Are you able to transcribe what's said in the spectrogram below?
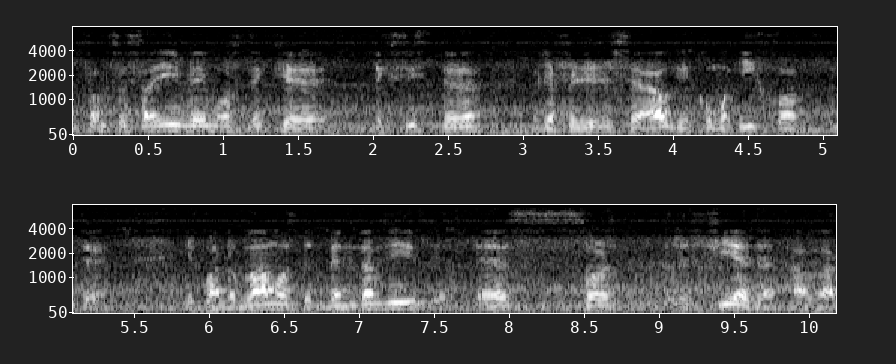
Entonces ahí vemos de que existe referirse a alguien como hijo de. Y cuando hablamos de Ben David, eso refiere a la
